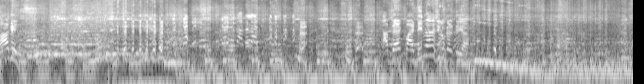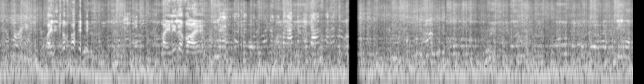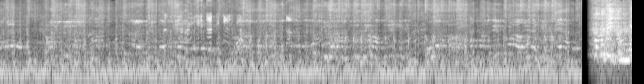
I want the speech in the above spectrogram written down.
आ गई। अब देख पार्टी में आना शुरू कर दिया। पहली दफ़ा है। पहली दफ़ा है।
